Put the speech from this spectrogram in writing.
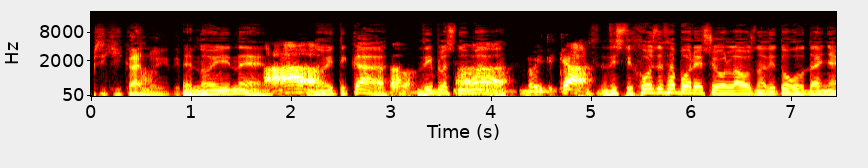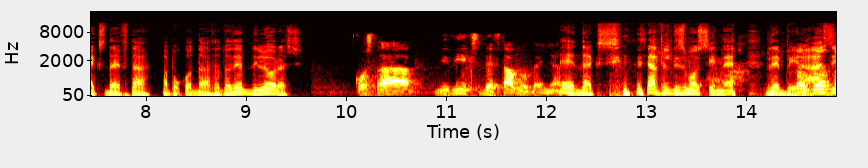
Ψυχικά εννοεί. δίπλα. Εννοεί, ναι. Α, Νοητικά. κατάλαβα. Δίπλα στην Α, ομάδα. Νοητικά. Δυστυχώς δεν θα μπορέσει ο λαός να δει το 89-67 από κοντά. Θα το δει από την τηλεόραση. Κώστα ήδη 67-89. Ε, εντάξει. Αθλητισμός είναι. δεν πειράζει.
